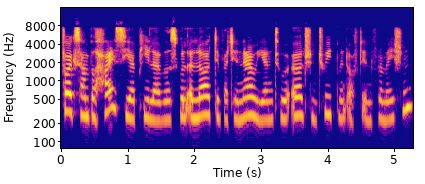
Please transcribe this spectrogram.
For example, high CRP levels will alert the veterinarian to urgent treatment of the inflammation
